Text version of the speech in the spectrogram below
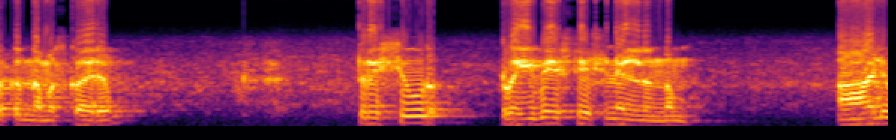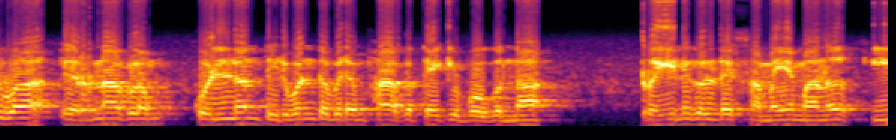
എല്ലാവർക്കും നമസ്കാരം. തൃശൂർ റെയിൽവേ സ്റ്റേഷനിൽ നിന്നും ആലുവ എറണാകുളം കൊല്ലം തിരുവനന്തപുരം ഭാഗത്തേക്ക് പോകുന്ന ട്രെയിനുകളുടെ സമയമാണ് ഈ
